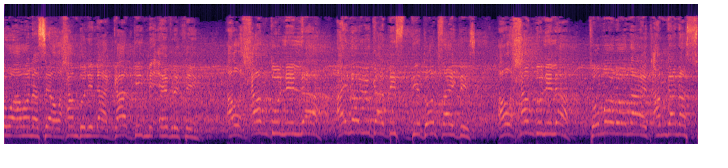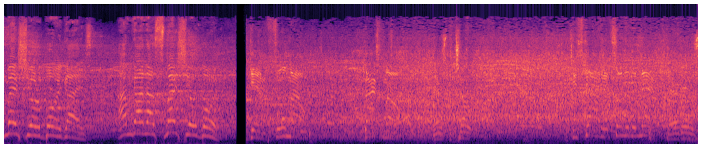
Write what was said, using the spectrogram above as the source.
of all, I want to say Alhamdulillah. God gave me everything. Alhamdulillah. I know you got this. they Don't like this. Alhamdulillah. Tomorrow night, I'm gonna smash your boy, guys. I'm gonna smash your boy. Again, full mount. Back mount. There's the choke. He's got it. It's under the neck. There it is.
